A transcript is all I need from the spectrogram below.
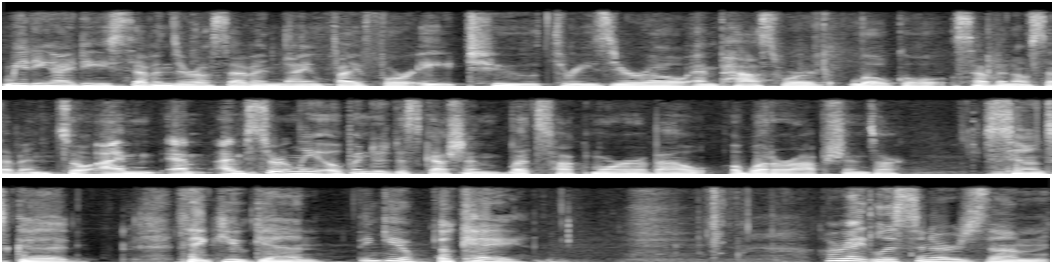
meeting ID 707-954-8230 and password local 707. So I'm, I'm I'm certainly open to discussion. Let's talk more about what our options are. Sounds good. Thank you again. Thank you. Okay. All right, listeners, um,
